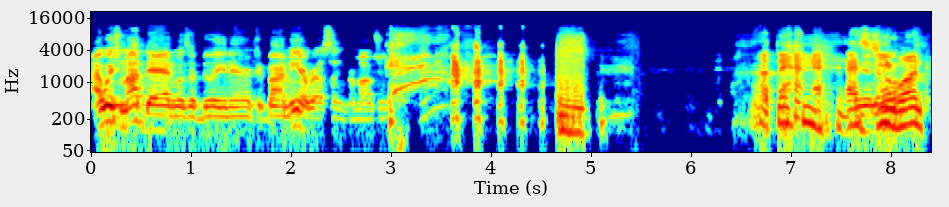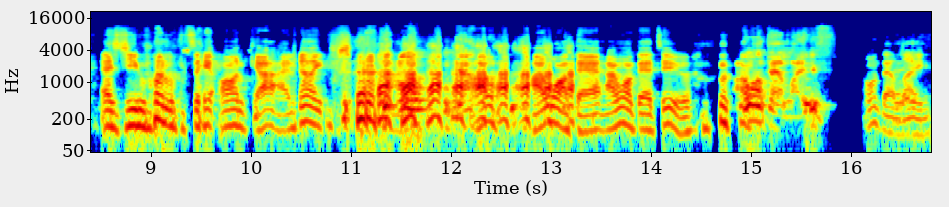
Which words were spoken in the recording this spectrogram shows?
I wish my dad was a billionaire and could buy me a wrestling promotion. I think he, as G one as G one would say on God. like Oh, God. I, I want that. I want that too. I want that life. I want that Hey, life.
